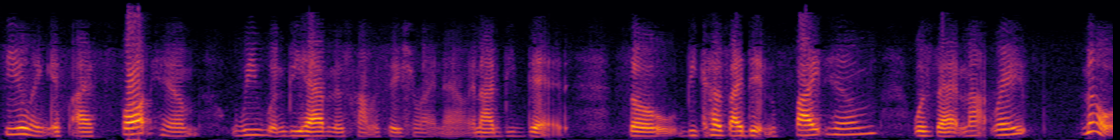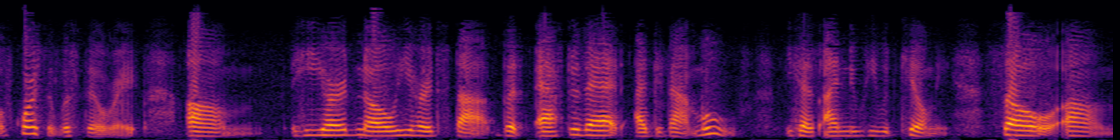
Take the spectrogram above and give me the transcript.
feeling if I fought him, we wouldn't be having this conversation right now, and I'd be dead. So because I didn't fight him, was that not rape? No, of course it was still rape. Um, he heard no, he heard stop, but after that, I did not move because I knew he would kill me. So um,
